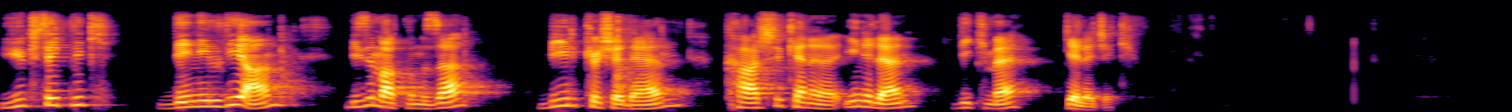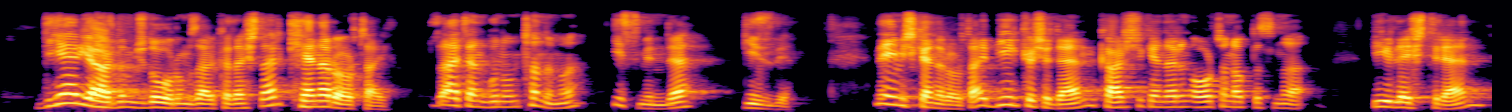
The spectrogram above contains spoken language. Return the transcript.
yükseklik denildiği an bizim aklımıza bir köşeden karşı kenara inilen dikme gelecek. Diğer yardımcı doğrumuz arkadaşlar kenar ortay. Zaten bunun tanımı isminde gizli. Neymiş kenar ortay? Bir köşeden karşı kenarın orta noktasını birleştiren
